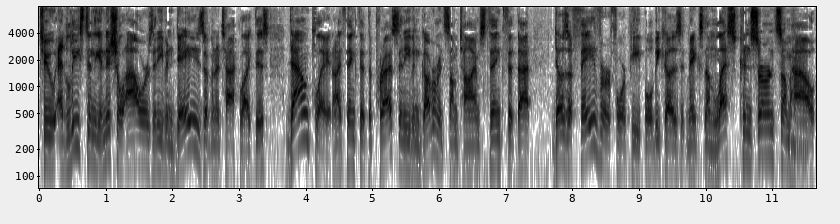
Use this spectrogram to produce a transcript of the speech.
to, at least in the initial hours and even days of an attack like this, downplay it. And I think that the press and even government sometimes think that that does a favor for people because it makes them less concerned somehow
